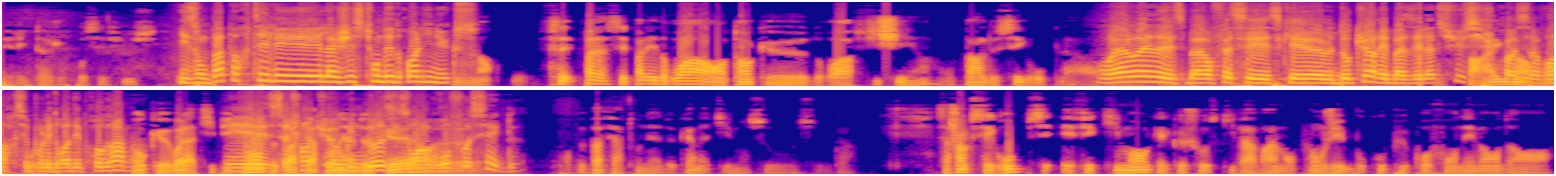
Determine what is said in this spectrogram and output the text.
héritage de processus. Ils ont pas porté les, la gestion des droits Linux? Non, c'est pas c'est pas les droits en tant que droits fichiers. Hein. On parle de ces groupes là. Ouais ouais, bah en fait c'est ce que Docker est basé là-dessus. Si je crois savoir, c'est pour les droits des programmes. Donc voilà, typiquement. Et sachant que Windows ils ont un gros fossé avec deux. On peut pas faire tourner un Docker nativement sous, sous Sachant que ces groupes, c'est effectivement quelque chose qui va vraiment plonger beaucoup plus profondément dans,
